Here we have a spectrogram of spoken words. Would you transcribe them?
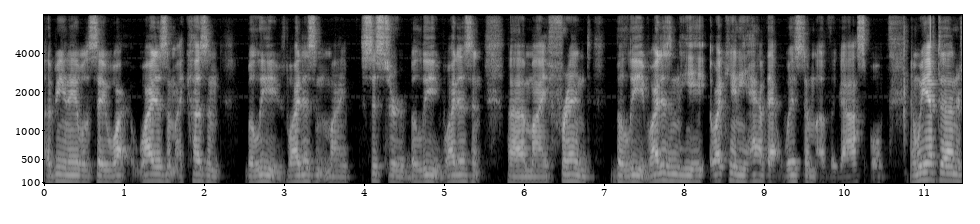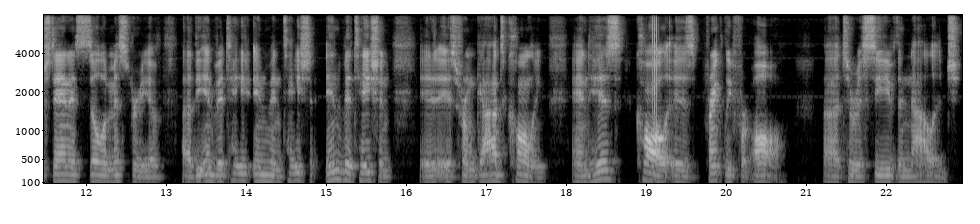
Of being able to say, why, why doesn't my cousin believe? Why doesn't my sister believe? Why doesn't uh, my friend believe? Why doesn't he? Why can't he have that wisdom of the gospel? And we have to understand it's still a mystery of uh, the invita invitation. Invitation is, is from God's calling, and His call is frankly for all uh, to receive the knowledge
